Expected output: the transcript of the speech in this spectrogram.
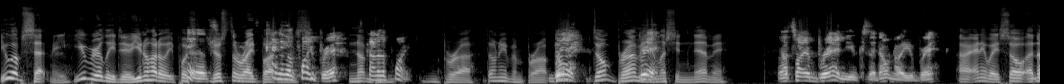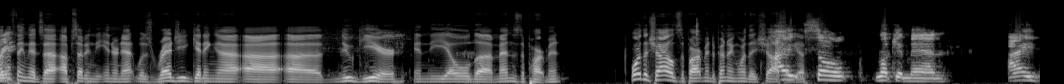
You upset me. You really do. You know how to push Yeah, just the right button. kind of the point. It's No, kind of the point. Bruh. Don't even bruh. Bruh. Don't, don't bruh me Bruh. unless you know me. That's why I'm brand you because I don't know you, Bri. All right. Anyway, so another Bruh. thing that's uh, upsetting the internet was Reggie getting a, a, a new gear in the old uh, men's department or the child's department, depending on where they shop. I, I guess. so look at man. I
